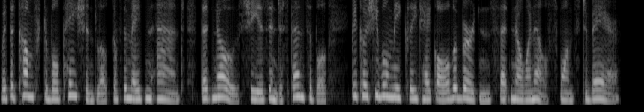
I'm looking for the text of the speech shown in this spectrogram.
with the comfortable, patient look of the maiden aunt that knows she is indispensable because she will meekly take all the burdens that no one else wants to bear.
